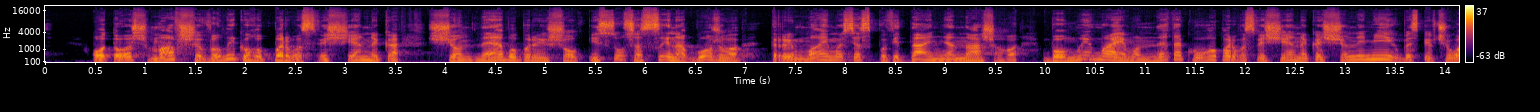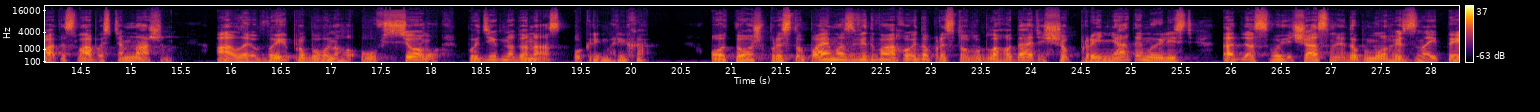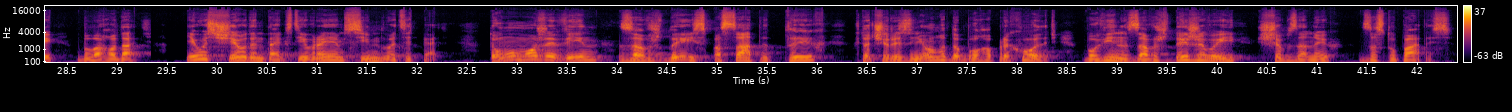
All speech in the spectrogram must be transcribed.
Отож, мавши великого первосвященника, що небо перейшов Ісуса, Сина Божого, тримаймося сповідання нашого, бо ми маємо не такого первосвященника, що не міг би співчувати слабостям нашим, але випробуваного у всьому, подібно до нас, окрім гріха. Отож, приступаємо з відвагою до престолу благодаті, щоб прийняти милість та для своєчасної допомоги знайти благодать. І ось ще один текст Євреям 7.25. Тому може він завжди й спасати тих, хто через нього до Бога приходить, бо він завжди живий, щоб за них заступатись.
